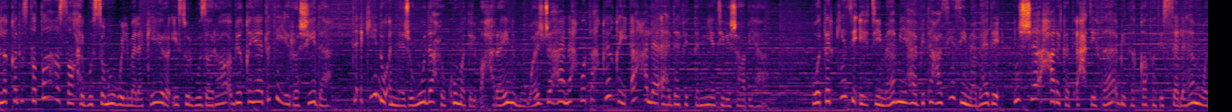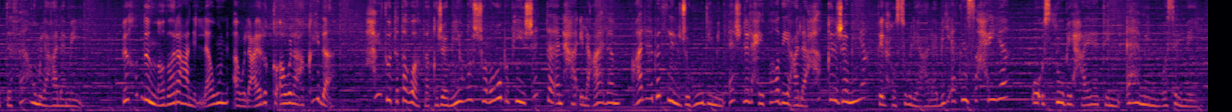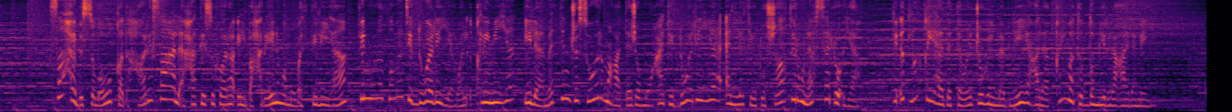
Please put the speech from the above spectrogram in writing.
لقد استطاع صاحب السمو الملكي رئيس الوزراء بقيادته الرشيدة تأكيد أن جهود حكومة البحرين موجهة نحو تحقيق أعلى أهداف التنمية لشعبها وتركيز اهتمامها بتعزيز مبادئ إنشاء حركة احتفاء بثقافة السلام والتفاهم العالمي بغض النظر عن اللون أو العرق أو العقيدة حيث تتوافق جميع الشعوب في شتى أنحاء العالم على بذل الجهود من أجل الحفاظ على حق الجميع في الحصول على بيئة صحية وأسلوب حياة آمن وسلمي. صاحب السمو قد حرص على حث سفراء البحرين وممثليها في المنظمات الدولية والإقليمية إلى مد الجسور مع التجمعات الدولية التي تشاطر نفس الرؤية لإطلاق هذا التوجه المبني على قيمة الضمير العالمي.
